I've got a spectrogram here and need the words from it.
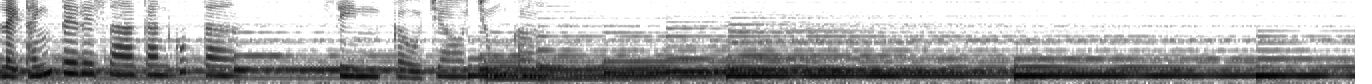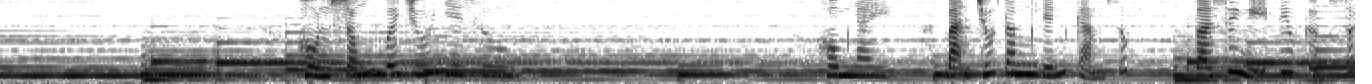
Lạy Thánh Teresa Calcutta, xin cầu cho chúng con. Sống với Chúa Giêsu. Hôm nay, bạn chú tâm đến cảm xúc và suy nghĩ tiêu cực xuất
